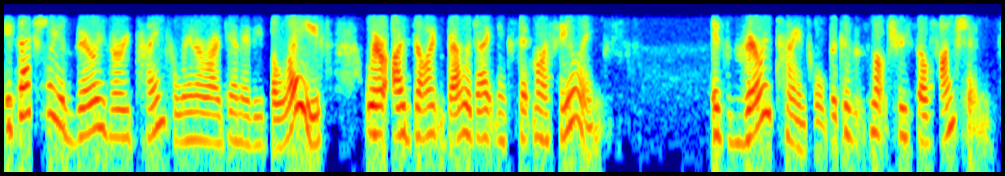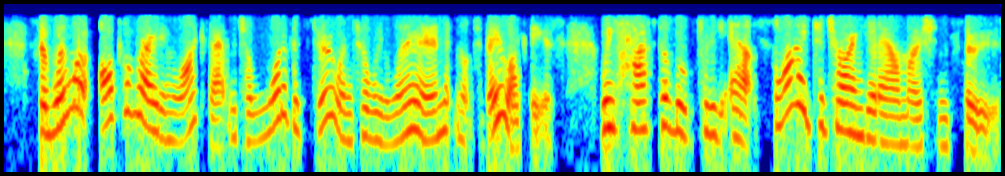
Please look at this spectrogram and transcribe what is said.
It's actually a very, very painful inner identity belief where I don't validate and accept my feelings. It's very painful because it's not true self function. So when we're operating like that, which a lot of us do until we learn not to be like this, we have to look to the outside to try and get our emotions soothed.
